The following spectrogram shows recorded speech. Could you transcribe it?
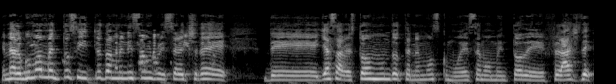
En algún momento sí, yo también hice un research de, de, ya sabes, todo el mundo tenemos como ese momento de flash de,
